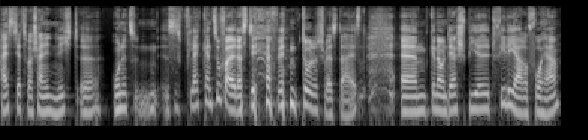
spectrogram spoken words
heißt jetzt wahrscheinlich nicht, äh, ohne zu, es ist vielleicht kein Zufall, dass der Film Todesschwester heißt. Ähm, genau, und der spielt viele Jahre vorher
